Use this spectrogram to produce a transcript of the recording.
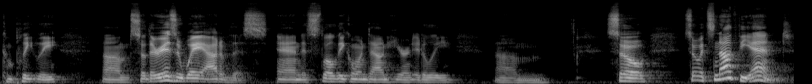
completely. Um, so there is a way out of this, and it's slowly going down here in Italy. Um, so, so it's not the end.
